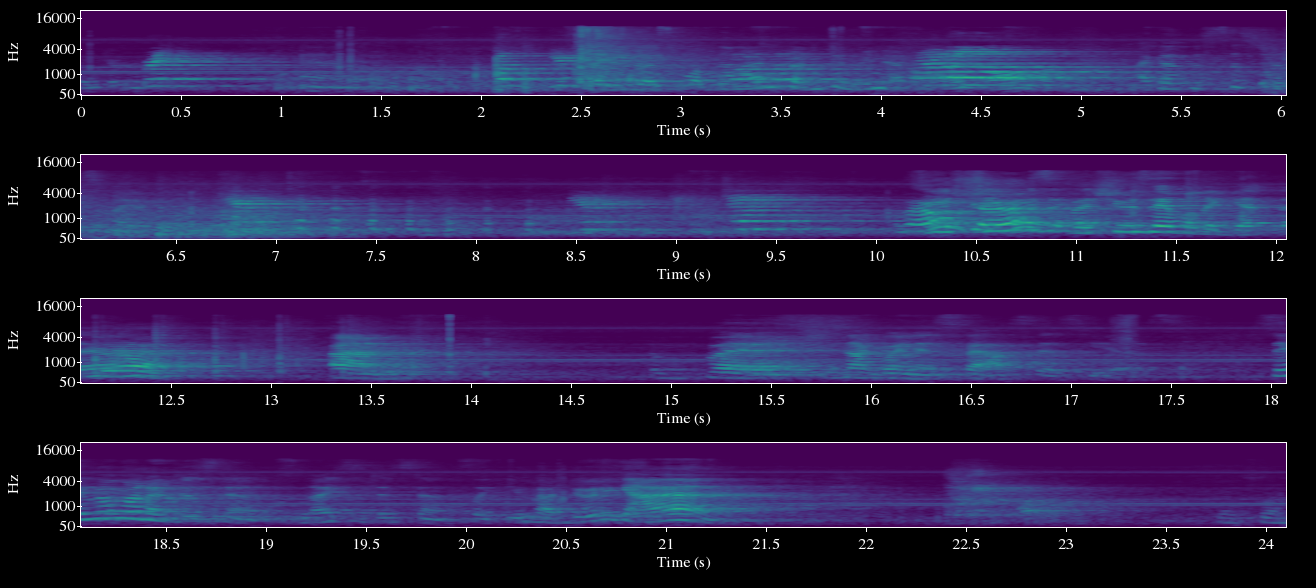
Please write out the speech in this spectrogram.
later. And so he goes, well, then I'm going to doing it all. I go, this is just my. That was she good. was, but she was able to get there. Yeah. Um, but she's not going as fast as he is. Same amount of distance, nice distance, like you had. To do it again. That's when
